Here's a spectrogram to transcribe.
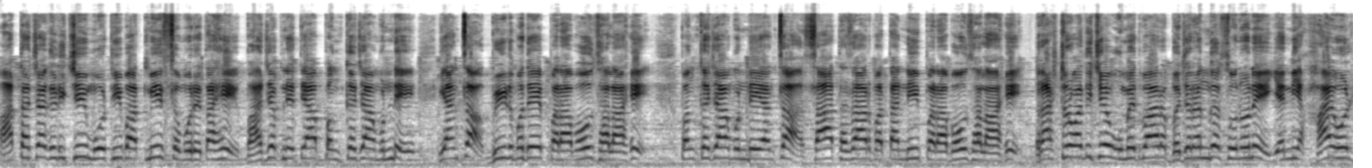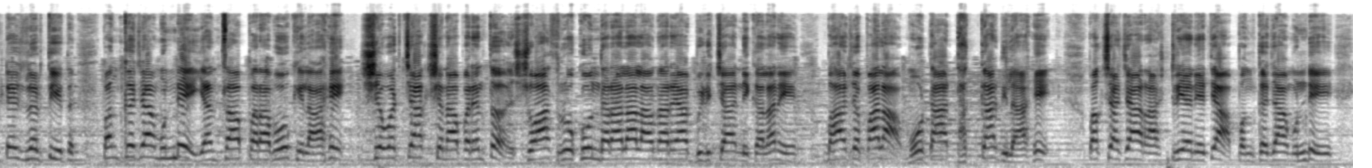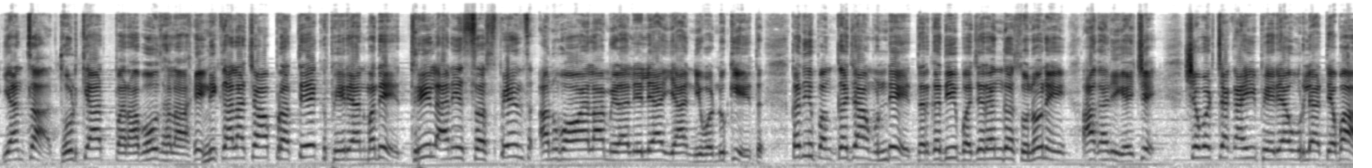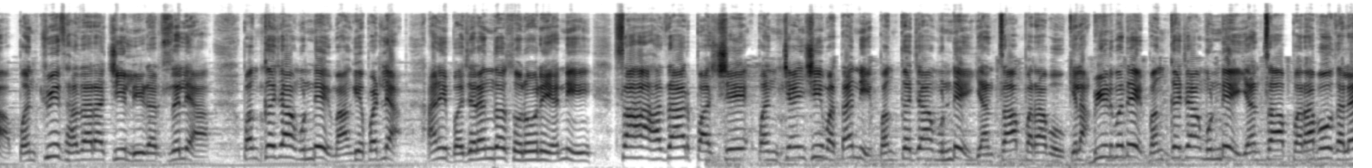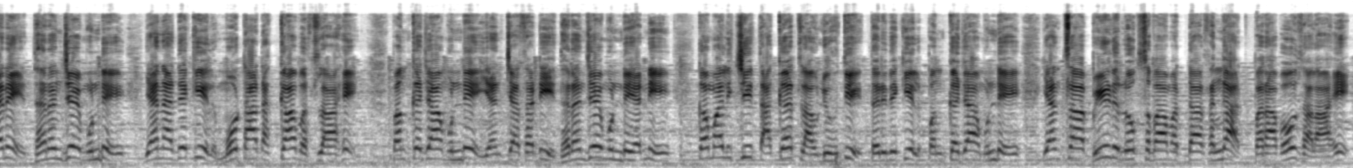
आताच्या घडीची मोठी बातमी समोर येत आहे. भाजप नेत्या पंकजा मुंडे यांचा बीडमध्ये पराभव झाला आहे. पंकजा मुंडे यांचा सात हजार मतांनी पराभव झाला आहे. राष्ट्रवादीचे उमेदवार बजरंग सोनोने यांनी हाय व्होल्टेज लढतीत पंकजा मुंडे यांचा पराभव केला आहे. शेवटच्या क्षणापर्यंत श्वास रोखून धराला लावणाऱ्या बीडच्या निकालाने भाजपाला मोठा धक्का दिला आहे. पक्षाच्या राष्ट्रीय नेत्या पंकजा मुंडे यांचा थोडक्यात पराभव झाला आहे. निकालाच्या प्रत्येक फेऱ्यांमध्ये थ्रिल आणि सस्पेन्स अनुभवायला मिळालेल्या या निवडणुकीत कधी पंकजा मुंडे तर कधी बजरंग सोनवणे आघाडी घ्यायचे. शेवटच्या काही फेऱ्या उरल्या तेव्हा पंचवीस हजाराची लीड असलेल्या पंकजा मुंडे मागे पडल्या आणि बजरंग सोनवणे यांनी सहा हजार पाचशे पंच्याऐंशी मतांनी पंकजा मुंडे यांचा पराभव केला. बीडमध्ये पंकजा मुंडे यांचा पराभव झाल्याने धनंजय मुंडे यांना देखील मोठा धक्का बसला आहे. पंकजा मुंडे यांच्यासाठी धनंजय मुंडे यांनी कमालीची ताकद लावली होती तरी देखील पंकजा मुंडे यांचा बीड लोकसभा मतदारसंघात पराभव झाला आहे.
